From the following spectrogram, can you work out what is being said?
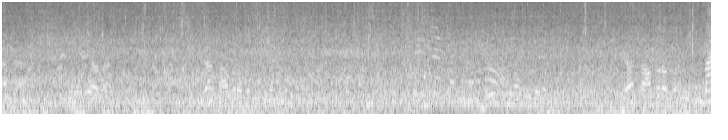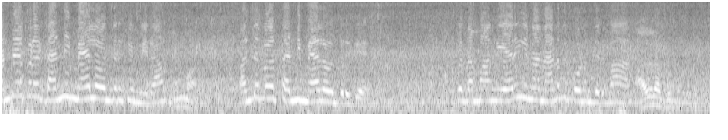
தான் இதான் தாமிரபரணி வந்த பிறகு தண்ணி மேல வந்திருக்கு மீரா. வந்த பிறகு தண்ணி மேல வந்திருக்கு. இப்போ நம்ம அங்க இறங்கி நான் நடந்து போகணும் தெரியுமா? அதில் கூட்டு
